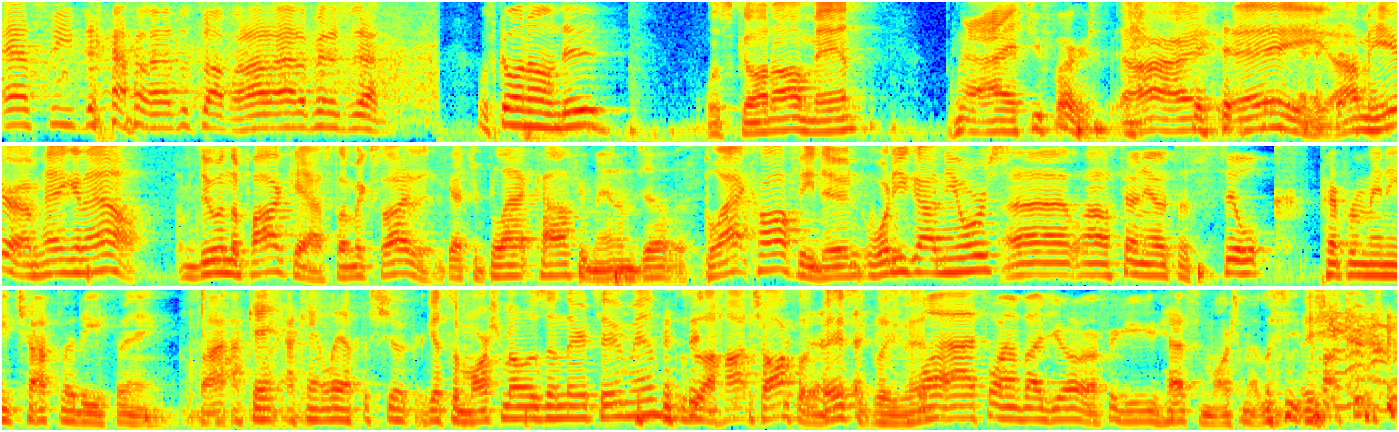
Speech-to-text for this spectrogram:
S E. That's a tough one. I don't know how to finish that. What's going on, dude? What's going on, man? I asked you first. All right. Hey, I'm here. I'm hanging out. I'm doing the podcast. I'm excited. You got your black coffee, man. I'm jealous. Black coffee, dude. What do you got in yours? Uh, well, I was telling you, it's a silk pepperminty chocolatey thing. So I, I can't, I can't lay off the sugar. Get some marshmallows in there too, man. This is a hot chocolate, basically, man. Well, that's why I invited you over. I figured you have some marshmallows in your pocket.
